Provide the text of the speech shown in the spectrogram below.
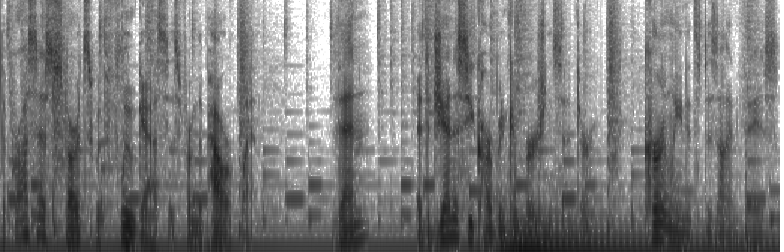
The process starts with flue gases from the power plant. Then, at the Genesee Carbon Conversion Center, currently in its design phase,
